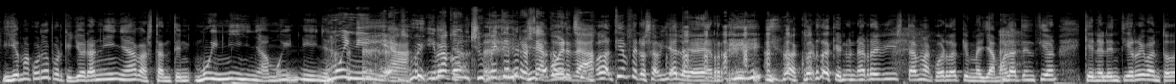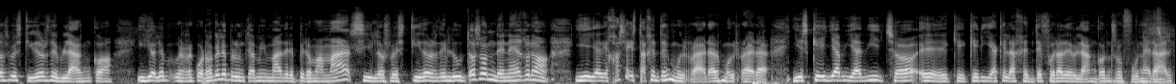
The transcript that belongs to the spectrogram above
Y yo me acuerdo porque yo era niña, bastante, muy niña, muy niña. Muy niña. Iba con chupete, pero se acuerda. Con chupete, pero sabía leer. y me acuerdo que en una revista, me acuerdo que me llamó la atención que en el entierro iban todos vestidos de blanco. Y yo le, recuerdo que le pregunté a mi madre, pero mamá, si los vestidos de luto son de negro. Y ella dijo, sí, esta gente es muy rara, es muy rara. Y es que ella había dicho eh, que quería que la gente fuera de blanco en su funeral.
